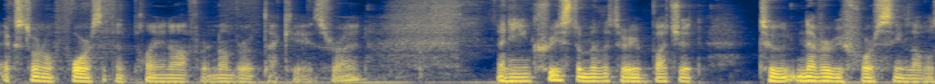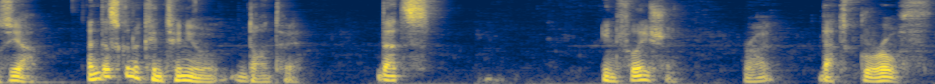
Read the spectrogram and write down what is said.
external force had been playing off for a number of decades, right? And he increased the military budget to never before seen levels. Yeah, and that's going to continue, Dante. That's inflation, right? That's growth.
